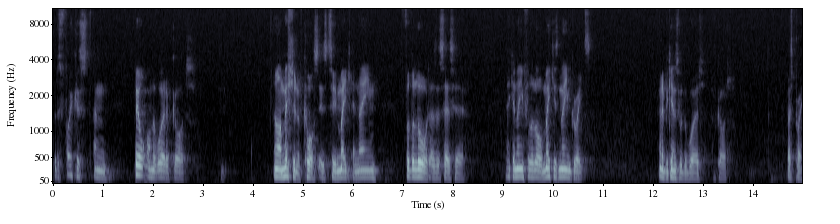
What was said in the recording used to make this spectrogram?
that is focused and built on the Word of God. And our mission, of course, is to make a name for the Lord, as it says here. Make a name for the Lord, make his name great. And it begins with the Word of God. Let's pray.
